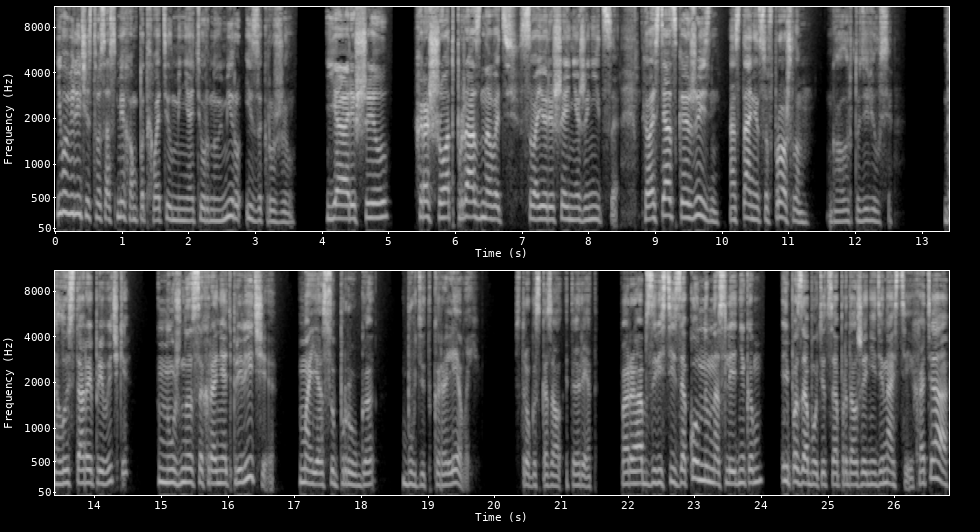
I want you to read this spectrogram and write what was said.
Его Величество со смехом подхватил миниатюрную миру и закружил. «Я решил хорошо отпраздновать свое решение жениться. Холостяцкая жизнь останется в прошлом». Галлард удивился. «Далось старые привычки? Нужно сохранять приличие. Моя супруга будет королевой», — строго сказал Этельред. «Пора обзавестись законным наследником и позаботиться о продолжении династии, хотя,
